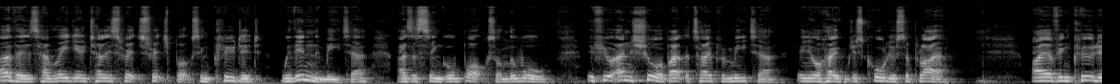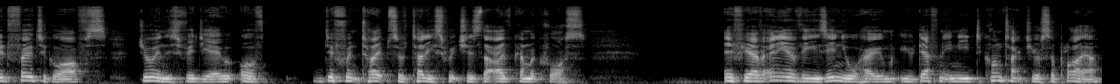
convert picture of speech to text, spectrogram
Others have radio teleswitch switch box included within the meter as a single box on the wall. If you're unsure about the type of meter in your home, just call your supplier. I have included photographs during this video of different types of tele switches that I've come across. If you have any of these in your home, you definitely need to contact your supplier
